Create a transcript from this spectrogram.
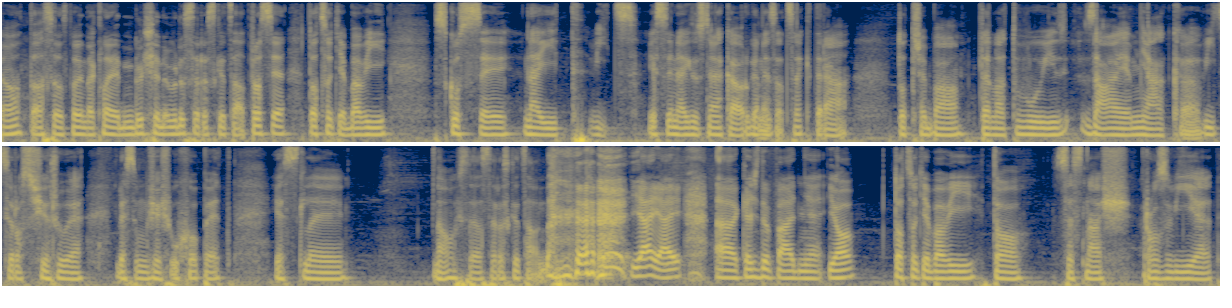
Jo, to asi odpovím takhle jednoduše, nebudu se rozkecát. Prostě to, co tě baví, zkus si najít víc. Jestli neexistuje nějaká organizace, která to třeba tenhle tvůj zájem nějak eh, víc rozšiřuje, kde se můžeš uchopit, jestli No, už se zase rozkecám. jaj, jaj. Uh, každopádně, jo, to, co tě baví, to se snaž rozvíjet.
